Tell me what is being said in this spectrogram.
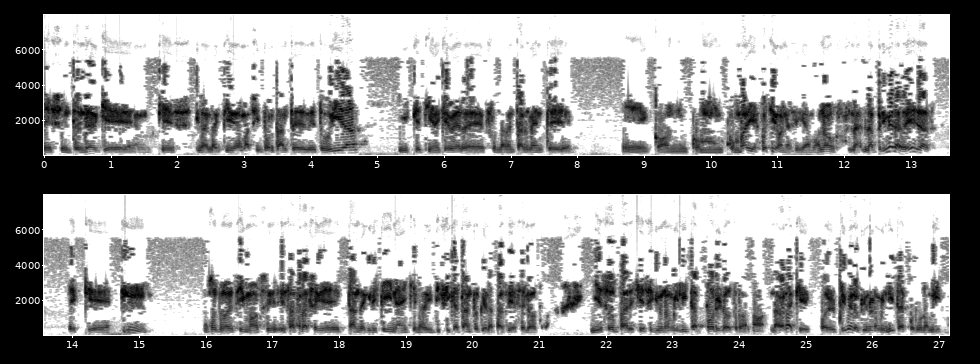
Es entender que, es la, actividad más importante de tu vida y que tiene que ver eh, fundamentalmente eh, con, con, varias cuestiones, digamos, ¿no? la primera de ellas es que nosotros decimos esa frase tan de Cristina y que nos identifica tanto que la patria es el otro. Y eso pareciese que uno milita por el otro. No, la verdad que por el primero que uno milita es por uno mismo.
